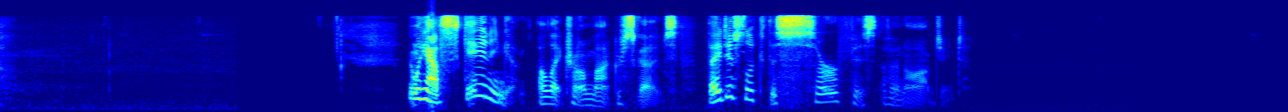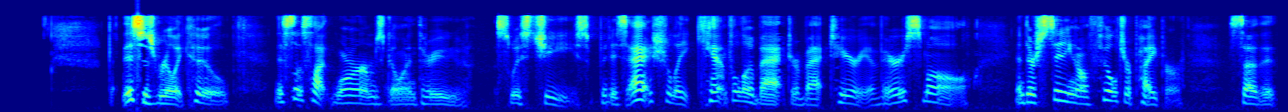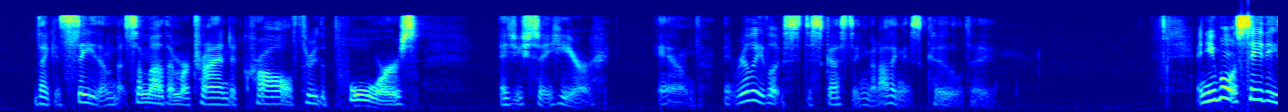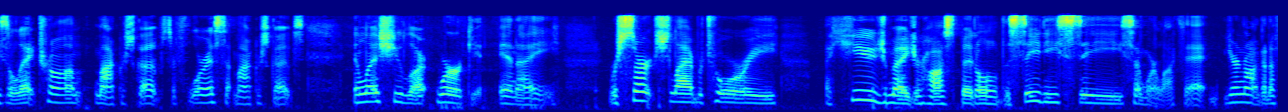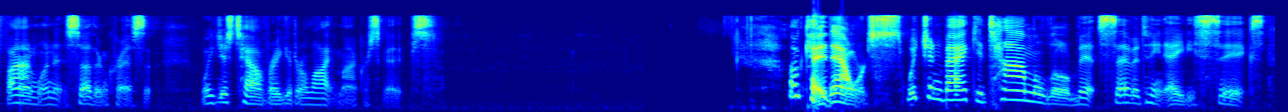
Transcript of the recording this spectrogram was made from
Then we have scanning electron microscopes. They just look at the surface of an object. This is really cool. This looks like worms going through Swiss cheese, but it's actually Campylobacter bacteria, very small, and they're sitting on filter paper so that they can see them, but some of them are trying to crawl through the pores, as you see here, and it really looks disgusting, but I think it's cool too. And you won't see these electron microscopes or fluorescent microscopes unless you work in a research laboratory, a huge major hospital, the CDC, somewhere like that. You're not going to find one at Southern Crescent. We just have regular light microscopes. Okay, now we're switching back in time a little bit, 1786.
